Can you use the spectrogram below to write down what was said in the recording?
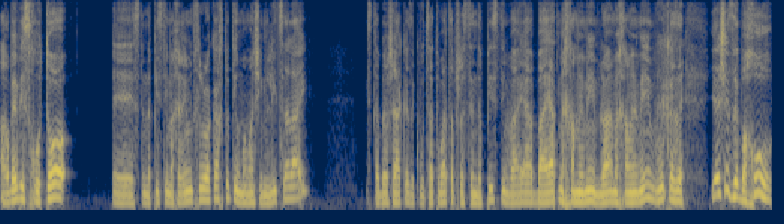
הרבה בזכותו, סטנדאפיסטים אחרים התחילו לקחת אותי, הוא ממש המליץ עליי. מסתבר שהיה כזה קבוצת וואטסאפ של הסטנדאפיסטים, והיה בעיית מחממים, לא היה מחממים, והוא כזה, יש איזה בחור,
